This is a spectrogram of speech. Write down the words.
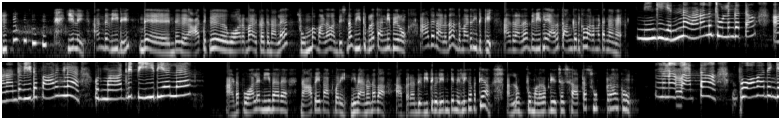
இல்லை அந்த வீடு இந்த இந்த ஆத்துக்கு ஓரமா இருக்கிறதுனால ரொம்ப மழை வந்துச்சுன்னா வீட்டுக்குள்ள தண்ணி போயிடும் அதனால தான் அந்த மாதிரி இருக்கு. அதனால தான் அந்த வீட்ல யாரும் தங்கறதுக்கும் வர மாட்டாங்க நீங்க என்ன வேணாலும் சொல்லுங்கத்தா ஆனா அந்த வீட பாருங்களேன். ஒரு மாதிரி பீதியா இல்ல? அட போல நீ வேற. நான் போய் பார்க்க போறேன். நீ வேணும்னா வா. அப்புறம் அந்த வீட்டு வெளியே நிக்க நெல்லிக்காய் பத்தியா? நல்ல உப்பு மிளகா அப்படி வச்சு சாப்பிட்டா சூப்பரா இருக்கும். போவாதீங்க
